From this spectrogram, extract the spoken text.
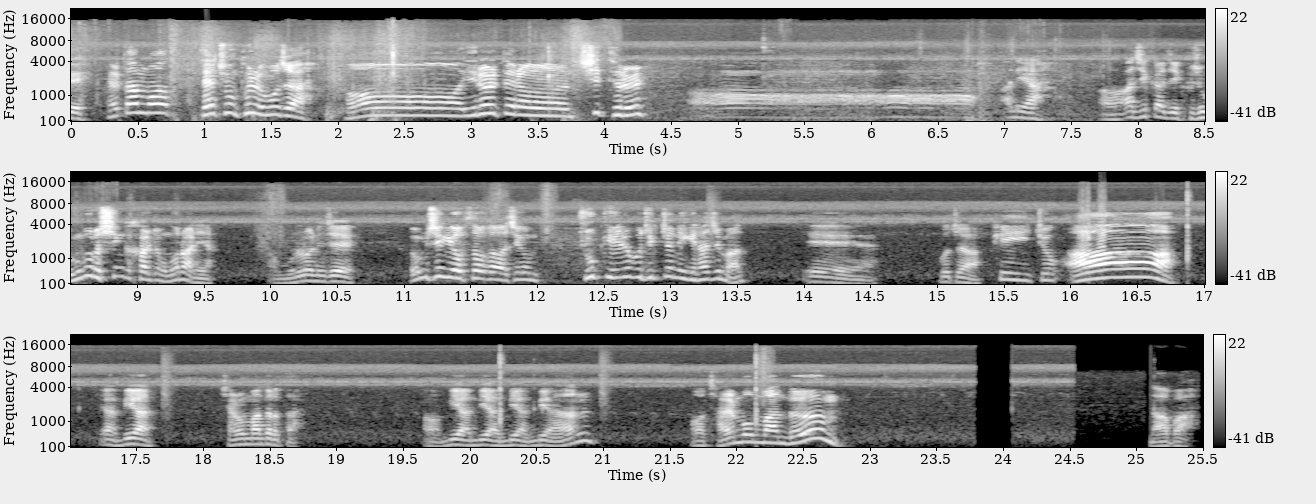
오케이. 일단 뭐 대충 돌려보자. 어 이럴 때는 치트를? 어... 아니야. 어, 아직까지 그 정도로 심각할 정도는 아니야. 어, 물론 이제 음식이 없어가 지금 죽기 일부 직전이긴 하지만. 예 보자. 피중 아야 미안. 잘못 만들었다. 어 미안 미안 미안 미안. 어 잘못 만듦! 나봐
